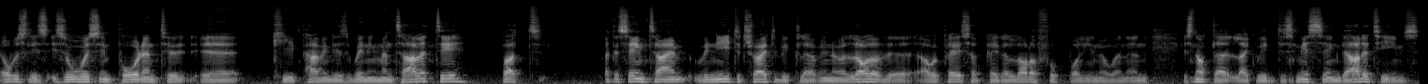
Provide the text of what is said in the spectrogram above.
obviously, it's, it's, always important to uh, keep having this winning mentality, but at the same time, we need to try to be clever. You know, a lot of the, our players have played a lot of football. You know, and, and it's not that like we're dismissing the other teams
